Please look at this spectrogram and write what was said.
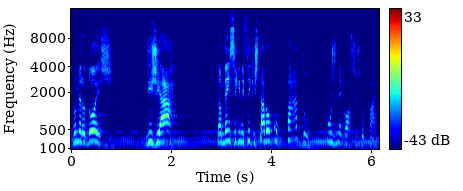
Número dois, vigiar também significa estar ocupado com os negócios do Pai.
